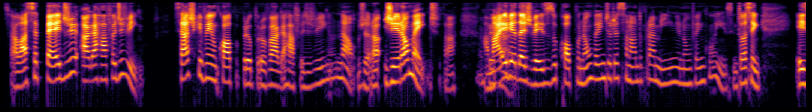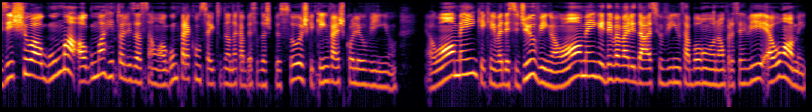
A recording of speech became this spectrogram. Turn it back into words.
Você vai lá, você pede a garrafa de vinho. Você acha que vem um copo para eu provar a garrafa de vinho? Não, geral, geralmente, tá? É a maioria das vezes o copo não vem direcionado para mim, não vem com isso. Então, assim, existe alguma, alguma ritualização, algum preconceito dentro da cabeça das pessoas que quem vai escolher o vinho é o homem, que quem vai decidir o vinho é o homem, quem vai validar se o vinho tá bom ou não para servir é o homem.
